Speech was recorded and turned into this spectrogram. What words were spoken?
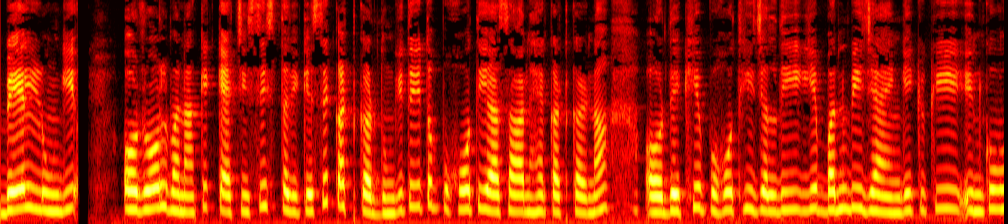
बेल लूँगी। और रोल बना के कैची से इस तरीके से कट कर दूँगी। तो ये तो बहुत ही आसान है कट करना। और देखिए, बहुत ही जल्दी ये बन भी जाएँगे क्योंकि इनको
